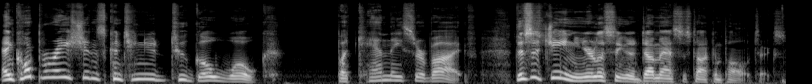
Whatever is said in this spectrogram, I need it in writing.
And corporations continue to go woke. But can they survive? This is Gene, and you're listening to Dumbasses Talking Politics.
